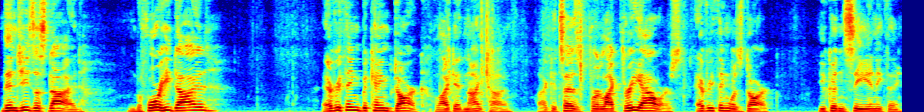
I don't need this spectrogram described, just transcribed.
Then Jesus died Before he died, everything became dark, like at nighttime. Like it says, for like three hours, everything was dark. You couldn't see anything.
